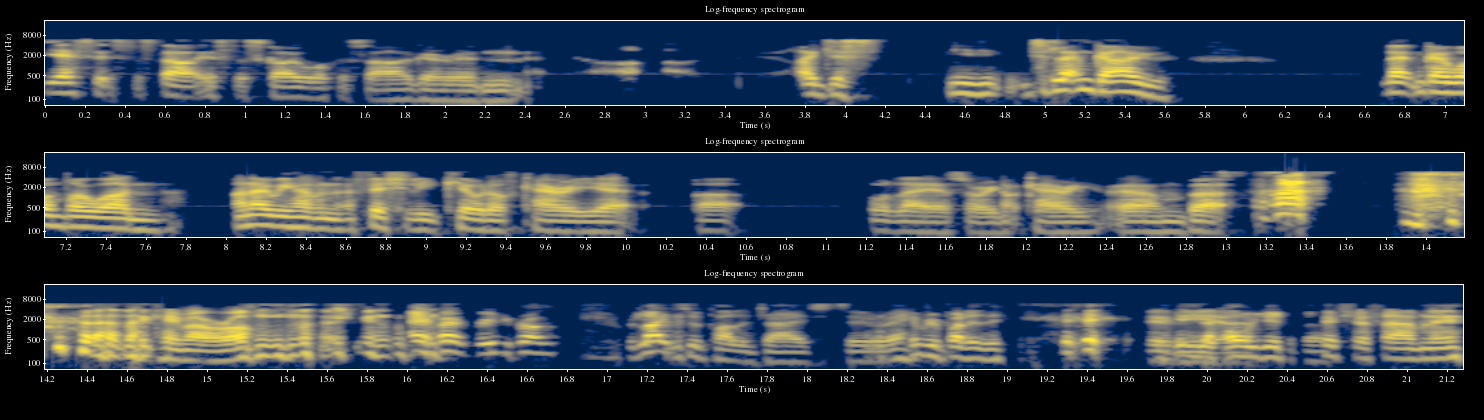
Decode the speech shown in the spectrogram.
yes, it's the start, it's the Skywalker saga, and I just, you just let them go. Let them go one by one. I know we haven't officially killed off Carrie yet, but, or Leia, sorry, not Carrie, um, but that came out wrong. I went really wrong. Would like to apologise to everybody in To the, uh, whole universe. Fisher family.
